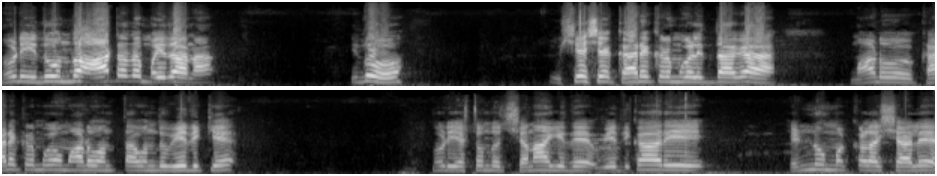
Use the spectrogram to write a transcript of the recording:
ನೋಡಿ, ಇದು ಒಂದು ಆಟದ ಮೈದಾನ. ಇದು ವಿಶೇಷ ಕಾರ್ಯಕ್ರಮಗಳಿದ್ದಾಗ ಮಾಡುವ ಕಾರ್ಯಕ್ರಮಗಳು ಮಾಡುವಂಥ ಒಂದು ವೇದಿಕೆ. ನೋಡಿ, ಎಷ್ಟೊಂದು ಚೆನ್ನಾಗಿದೆ. ವೇದಿಕಾರಿ ಹೆಣ್ಣು ಮಕ್ಕಳ ಶಾಲೆ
